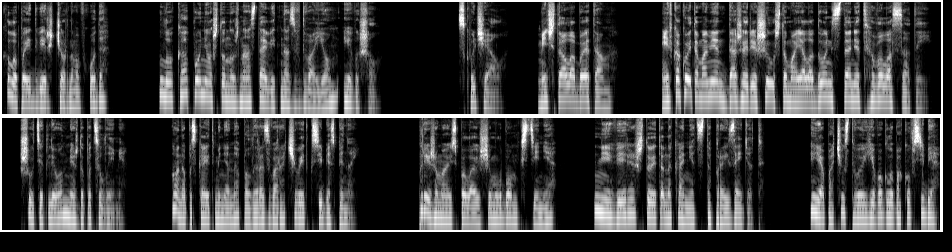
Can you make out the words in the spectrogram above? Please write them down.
Хлопает дверь с черного входа. Лука понял, что нужно оставить нас вдвоем, и вышел. «Скучал», Мечтал об этом. И в какой-то момент даже решил, что моя ладонь станет волосатой. Шутит ли он между поцелуями? Он опускает меня на пол и разворачивает к себе спиной. Прижимаюсь пылающим лбом к стене, не веря, что это наконец-то произойдет. Я почувствую его глубоко в себе,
